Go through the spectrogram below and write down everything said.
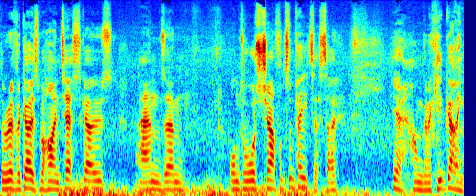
The river goes behind Tesco's and um, on towards Chalfont St Peter. So, yeah, I'm going to keep going.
